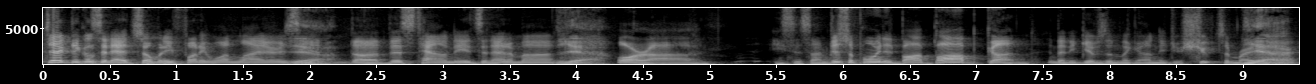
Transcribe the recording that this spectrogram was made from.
Jack Nicholson had so many funny one-liners. Yeah. the this town needs an enema. Yeah. Or uh, he says, "I'm disappointed, Bob. Bob, gun." And then he gives him the gun. He just shoots him right Yeah. there.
